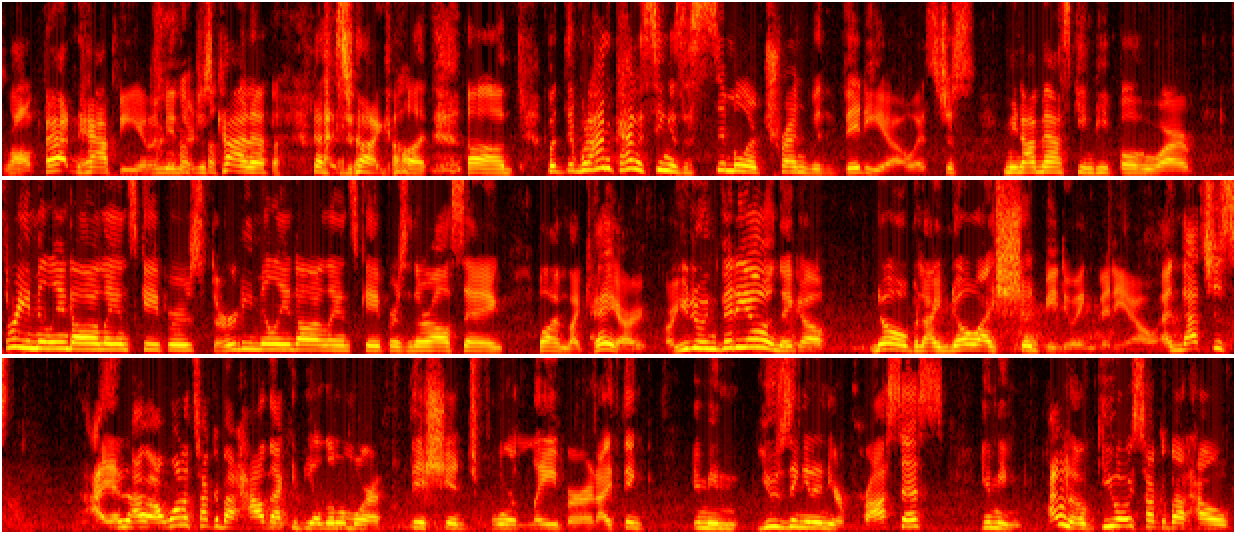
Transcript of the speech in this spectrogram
well, fat and happy. And I mean, they're just kind of, that's what I call it. Um, but th- what I'm kind of seeing is a similar trend with video. It's just, I mean, I'm asking people who are $3 million landscapers, $30 million landscapers, and they're all saying, well, I'm like, hey, are, are you doing video? And they go, no, but I know I should be doing video. And that's just, I, and I, I want to talk about how that could be a little more efficient for labor. And I think, I mean, using it in your process, I mean, I don't know, you always talk about how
